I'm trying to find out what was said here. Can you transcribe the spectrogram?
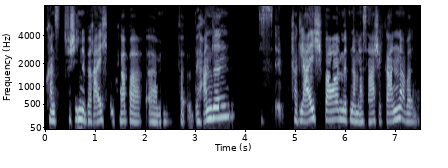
kannst verschiedene Bereiche im Körper ähm, behandeln. Das ist äh, vergleichbar mit einer Massagegun, aber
